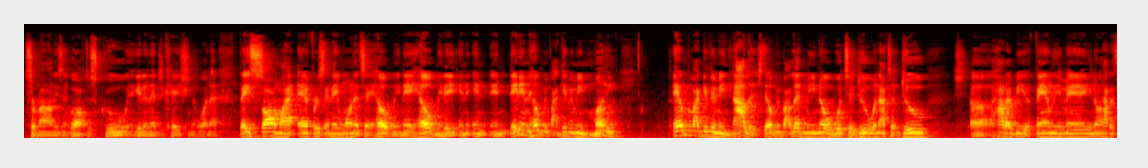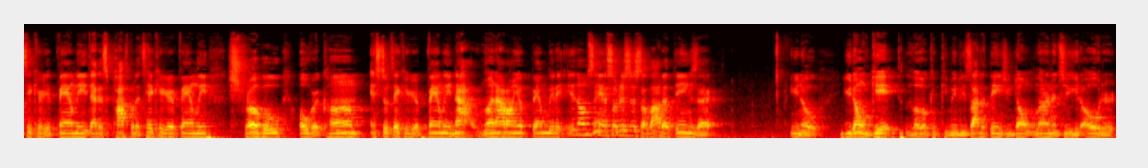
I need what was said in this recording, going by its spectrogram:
surroundings and go off to school and get an education and whatnot they saw my efforts and they wanted to help me and they helped me they and, and, and they didn't help me by giving me money helped me by giving me knowledge helped me by letting me know what to do what not to do uh, how to be a family man, you know, how to take care of your family. That is possible to take care of your family, struggle, overcome, and still take care of your family, not run out on your family. You know what I'm saying? So there's just a lot of things that, you know, you don't get lower communities. A lot of things you don't learn until you get older.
